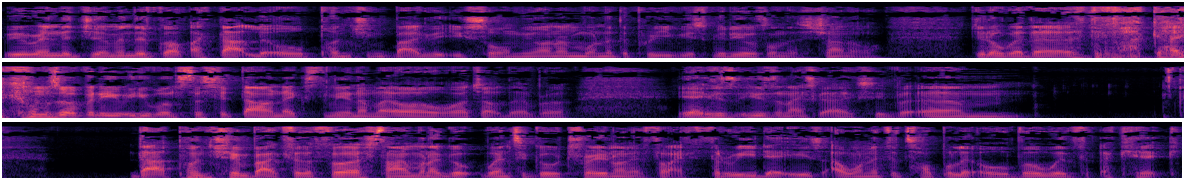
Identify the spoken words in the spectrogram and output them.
We were in the gym and they've got like that little punching bag that you saw me on in one of the previous videos on this channel. Do you know where the the black guy comes up and he, he wants to sit down next to me and I'm like, oh, watch out there, bro. Yeah, he was he was a nice guy actually, but um, that punching bag for the first time when I go, went to go train on it for like three days, I wanted to topple it over with a kick,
